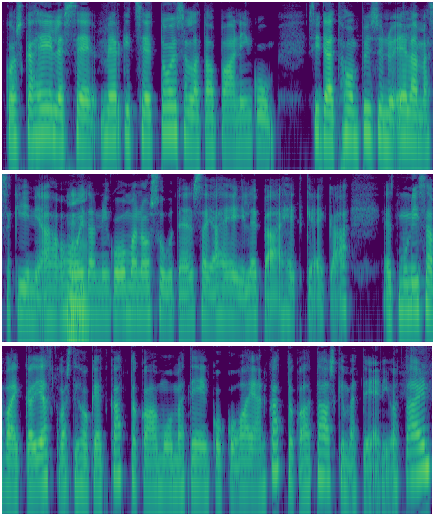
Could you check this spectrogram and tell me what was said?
koska heille se merkitsee toisella tapaa niin kuin sitä, että he on pysynyt elämässä kiinni ja hoitan mm. niin kuin oman osuutensa ja he ei lepää hetkeäkään. Et mun isä vaikka jatkuvasti hokee, että kattokaa mua, mä teen koko ajan, kattokaa taaskin mä teen jotain.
